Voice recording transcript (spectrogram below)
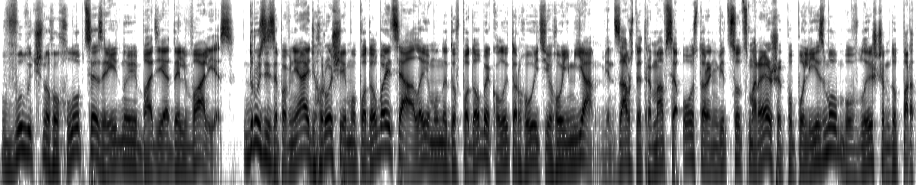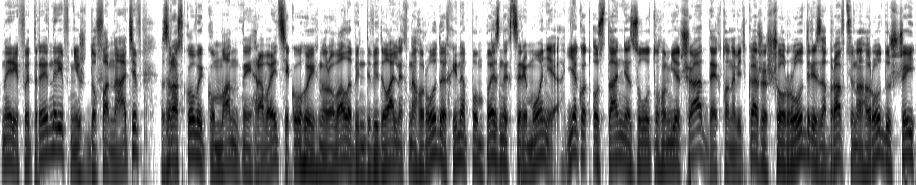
вуличного хлопця з рідної Бадія Дель Вальєс. Друзі запевняють, гроші йому подобаються, але йому не до вподоби, коли торгують його ім'ям. Він завжди тримався осторонь від соцмережі, популізму, був ближчим до партнерів і тренерів, ніж до фанатів. Зразковий командний гравець, якого ігнорували в індивідуальних нагородах і на помпезних церемоніях. Як от остання золотого м'яча, дехто навіть каже, що Родрі забрав цю нагороду ще й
